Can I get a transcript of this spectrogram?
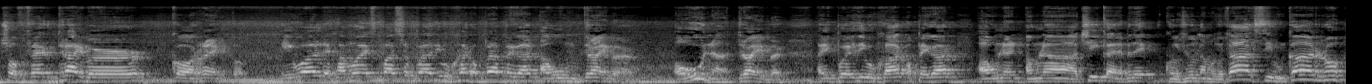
chofer driver. Correcto. Igual dejamos espacio para dibujar o para pegar a un driver o una driver. Ahí puedes dibujar o pegar a una, a una chica, depende, conduciendo una mototaxi, un carro,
